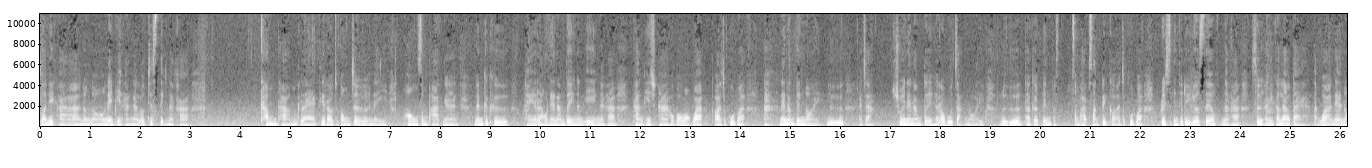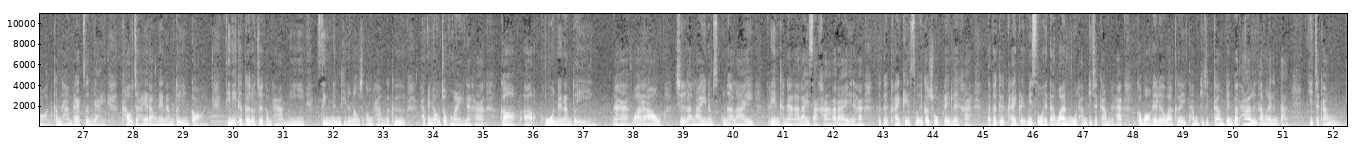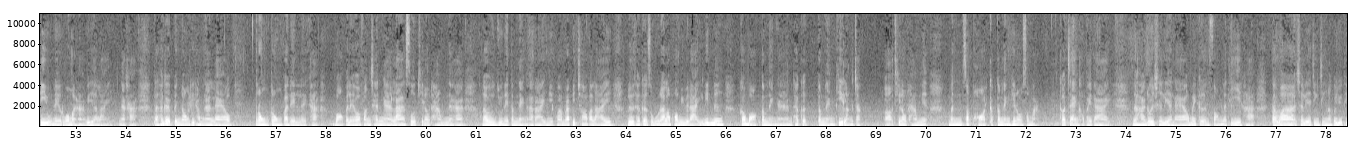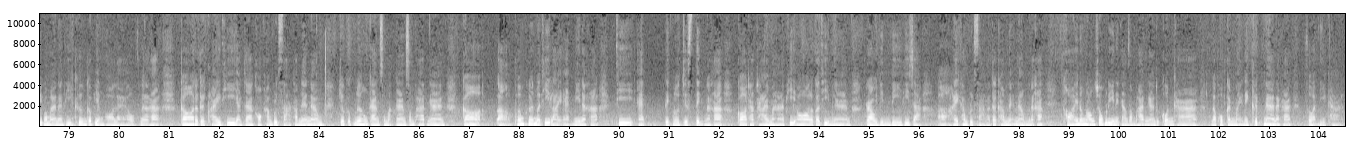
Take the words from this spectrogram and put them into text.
สวัสดีค่ะ น้องๆ ในเพจหางานโลจิสติกนะคะคำถามแรกที่เราจะต้องเจอในห้องสัมภาษณ์งาน นั่นก็คือให้เราแนะนำตัวเองนั่นเองนะคะ ทาง HR เขาก็บอกว่าเขาอาจจะพูดว่าแนะนำตัวเองหน่อย หรืออาจจะ ช่วยแนะนำตัวเองให้เรารู้จักหน่อย หรือถ้าเกิดเป็นสัมภาษณ์ภาษาอังกฤษเขาอาจจะพูดว่า please introduce yourself นะคะ ซึ่งอันนี้ก็แล้วแต่ แต่ว่าแน่นอนคำถามแรกส่วนใหญ่ เขาจะให้เราแนะนำตัวเองก่อน ทีนี้ถ้าเกิดเราเจอคำถามนี้ สิ่งหนึ่งที่น้อง ๆ จะต้องทำก็คือ ถ้าเป็นน้องจบใหม่นะคะ ก็พูดแนะนำตัวเอง นะคะว่าเราชื่ออะไรนามสกุลอะไร เรียนคณะอะไรสาขาอะไรนะคะถ้าเกิดใครเกรดสวยก็โชว์เกรดเลยค่ะ แต่ถ้าเกิดใครเกรดไม่สวย แต่ว่าหนูทำกิจกรรมนะคะ ก็บอกได้เลยว่าเคยทำกิจกรรมเป็นประธานหรือทำอะไรต่างๆ กิจกรรมที่อยู่ในรั้วมหาวิทยาลัยนะคะ แต่ถ้าเกิดเป็นน้องที่ทำงานแล้ว ตรงตรงประเด็นเลยค่ะ บอกไปเลยว่าฟังก์ชันงานล่าสุดที่เราทำนะคะ เราอยู่ในตำแหน่งอะไรมีความรับผิดชอบอะไร หรือถ้าเกิดสมมุติว่าเราพอมีเวลาอีกนิดนึง ก็บอกตำแหน่งงาน ถ้าเกิดตำแหน่งที่หลังจากที่เราทำเนี่ยมันซัพพอร์ตกับตำแหน่งที่เราสมัคร ก็แจ้งเข้าไปได้นะคะ โดยเฉลี่ยแล้วไม่เกิน 2 นาทีค่ะ แต่ว่าเฉลี่ยจริง ๆ แล้วก็อยู่ที่ประมาณนาทีครึ่งก็เพียงพอแล้วนะคะ ก็ถ้าเกิดใครที่อยากจะขอคำปรึกษาคำแนะนำเกี่ยวกับเรื่องของการสมัครงานสัมภาษณ์งาน ก็เพิ่มเพื่อนมาที่ Line แอดนี้นะคะ ที่แอด เทคโนโลจิสติกนะคะ ก็ทักทายมาหาพี่อ้อแล้วก็ทีมงาน เรายินดีที่จะให้คำปรึกษาและก็คำแนะนำนะคะ ขอให้น้อง ๆ โชคดีในการสัมภาษณ์งานทุกคนค่ะ แล้วพบกันใหม่ในคลิปหน้านะคะ สวัสดีค่ะ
